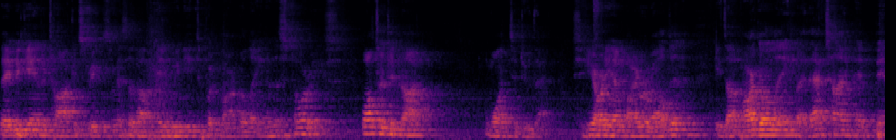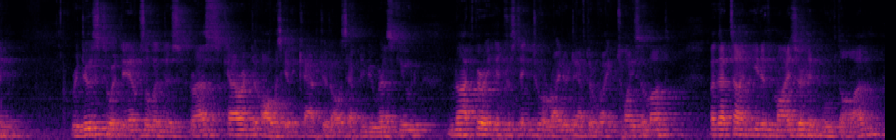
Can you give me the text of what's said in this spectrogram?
They began to talk at Street and Smith about maybe we need to put Margot Lane in the stories. Walter did not want to do that. He already had Myra Reldon. He thought Margot Lane, by that time, had been reduced to a damsel in distress character, always getting captured, always having to be rescued. Not very interesting to a writer to have to write twice a month. By that time, Edith Meiser had moved on.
